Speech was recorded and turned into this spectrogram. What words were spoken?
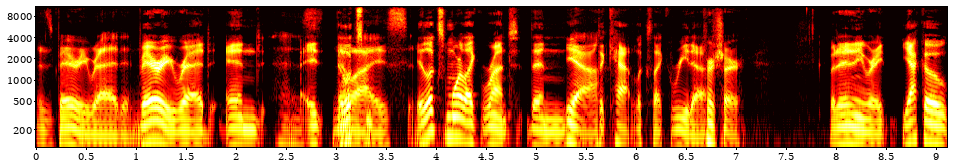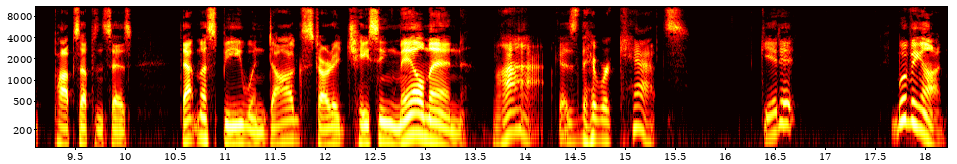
It's very red and very red, and it, it looks, eyes. It looks more like Runt than Yeah. the cat looks like Rita. for sure. But at any rate, Yakko pops up and says, "That must be when dogs started chasing mailmen Ah, because there were cats." Get it? Moving on.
